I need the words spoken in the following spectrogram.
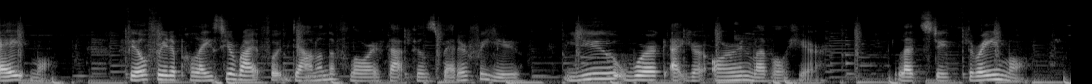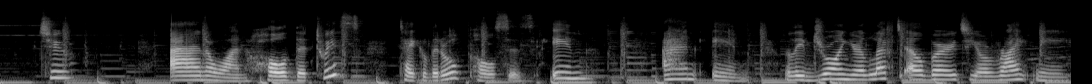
Eight more. Feel free to place your right foot down on the floor if that feels better for you. You work at your own level here. Let's do three more. Two and a one. Hold the twist. Take little pulses in and in. Really drawing your left elbow to your right knee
